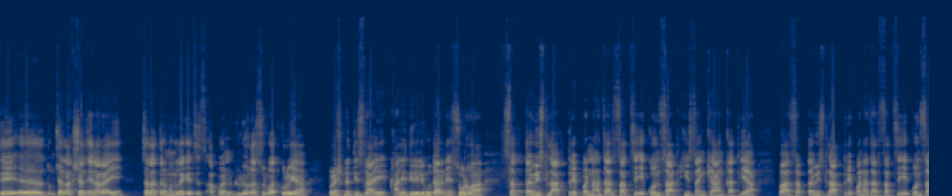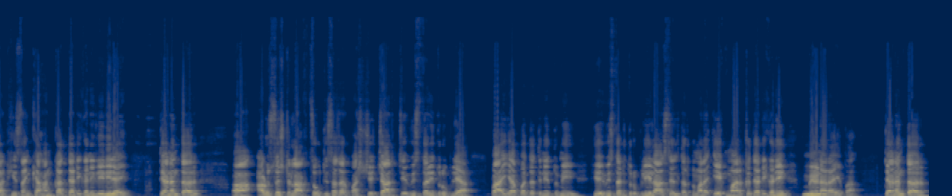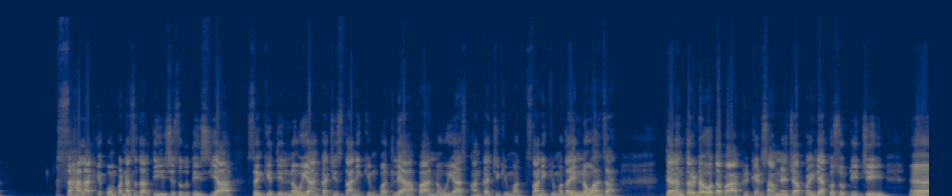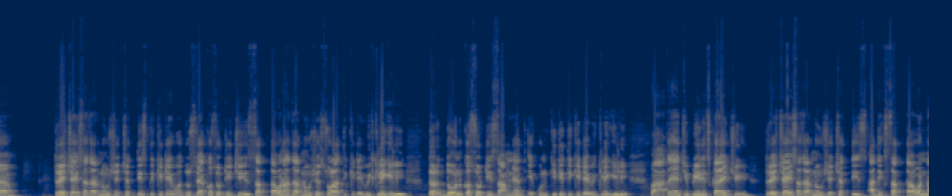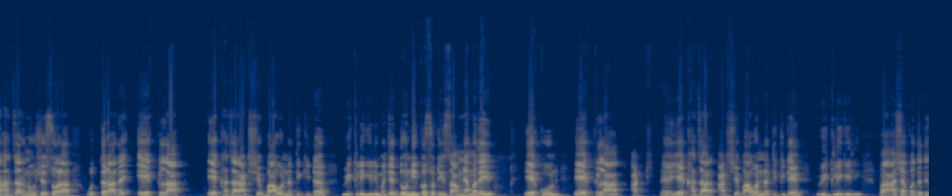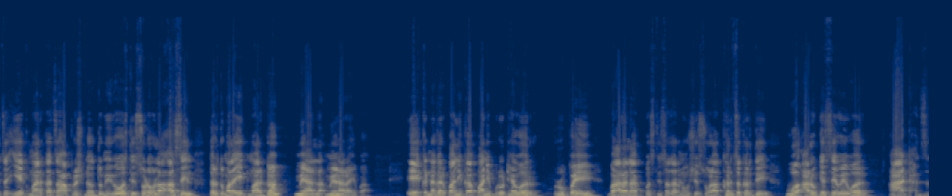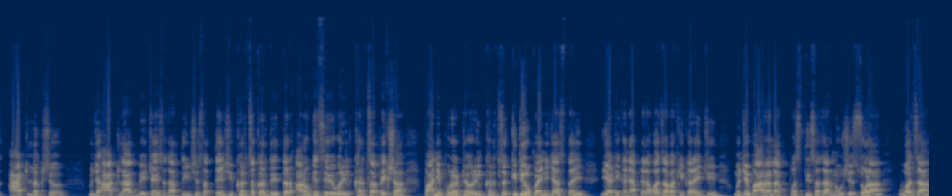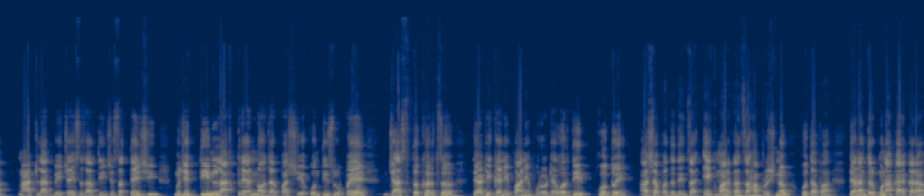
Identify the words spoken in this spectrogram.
ते तुमच्या लक्षात येणार आहे. चला तर मग लगेचच आपण व्हिडिओला सुरुवात करूया. प्रश्न तिसरा आहे खाली दिलेली उदाहरणे सोडवा. सत्तावीस लाख त्रेपन्न हजार सातशे एकोणसाठ ही संख्या अंकात लिहा. पहा सत्तावीस लाख त्रेपन्न हजार सातशे एकोणसाठ ही संख्या अंकात त्या ठिकाणी लिहिलेली आहे. त्यानंतर अडुसष्ट लाख चौतीस हजार पाचशे चारचे विस्तारित रूप पहा या पद्धतीने तुम्ही हे विस्तारित रूप लिहिलं असेल तर तुम्हाला एक मार्क त्या ठिकाणी मिळणार आहे पहा त्यानंतर सहा लाख एकोणपन्नास हजार तीनशे सदोतीस या संख्येतील नऊ या अंकाची स्थानिक किंमतल्या पहा नऊ या अंकाची किंमत स्थानिक किंमत आहे नऊ हजार. त्यानंतर ड होता पहा क्रिकेट सामन्याच्या पहिल्या कसोटीची त्रेचाळीस हजार नऊशे छत्तीस तिकिटे व दुसऱ्या कसोटीची सत्तावन्न हजार नऊशे सोळा तिकिटे विकली गेली तर दोन कसोटी सामन्यात एकूण किती तिकिटे विकली गेली? पण आता यांची बेरीज करायची. त्रेचाळीस हजार नऊशे छत्तीस अधिक सत्तावन्न हजार नऊशे सोळा उत्तर आलं एक लाख एक हजार आठशे बावन्न तिकीटं विकली गेली. म्हणजे दोन्ही कसोटी सामन्यामध्ये एकूण एक लाख आठ एक हजार आठशे बावन्न तिकिटे विकली गेली. पण अशा पद्धतीचा एक मार्काचा हा प्रश्न तुम्ही व्यवस्थित सोडवला असेल तर तुम्हाला एक मार्क मिळाला मिळणार आहे बा एक नगरपालिका पाणीपुरवठ्यावर रुपये बारा लाख पस्तीस हजार नऊशे सोळा खर्च करते व आरोग्यसेवेवर आठ हज आठ लक्ष म्हणजे आठ लाख बेचाळीस हजार तीनशे सत्त्याऐंशी खर्च करते तर आरोग्य सेवेवरील खर्चापेक्षा पाणी पुरवठ्यावरील खर्च किती रुपयांनी जास्त आहे? या ठिकाणी आपल्याला वजाबाकी करायची म्हणजे बारा लाख पस्तीस हजार नऊशे सोळा वजा आठ लाख बेचाळीस हजार तीनशे सत्त्याऐंशी म्हणजे तीन लाख त्र्याण्णव हजार पाचशे एकोणतीस रुपये जास्त खर्च त्या ठिकाणी पाणी पुरवठ्यावरती होतोय. अशा पद्धतीचा एक मार्काचा हा प्रश्न होता पहा. त्यानंतर गुणाकार करा.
